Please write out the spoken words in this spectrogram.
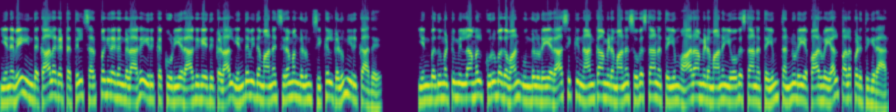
எனவே இந்த காலகட்டத்தில் சர்ப்பகிரகங்களாக இருக்கக்கூடிய ராககேதுக்களால் எந்தவிதமான சிரமங்களும் சிக்கல்களும் இருக்காது. என்பது மட்டுமில்லாமல் குருபகவான் உங்களுடைய ராசிக்கு நான்காமிடமான சுகஸ்தானத்தையும் ஆறாமிடமான யோகஸ்தானத்தையும் தன்னுடைய பார்வையால் பலப்படுத்துகிறார்.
